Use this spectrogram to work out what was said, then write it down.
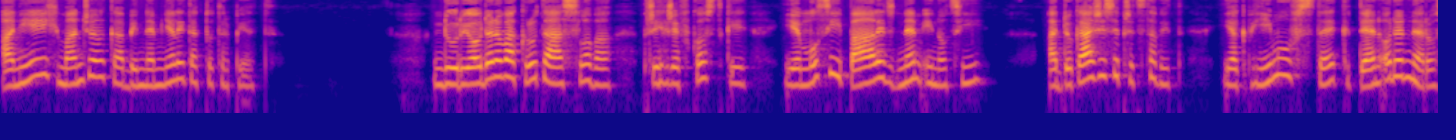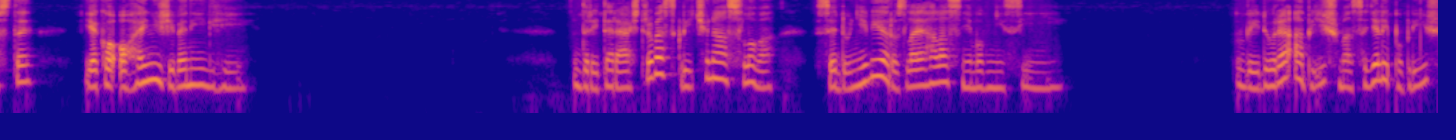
ani jejich manželka by neměli takto trpět. Duryodanova krutá slova při hře v kostky je musí pálit dnem i nocí a dokáže si představit, jak Bhímův vztek den ode dne roste jako oheň živený ghý. Dritaráštrova sklíčená slova se dunivě rozléhala sněmovní síní. Vidura a Bíšma seděli poblíž,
